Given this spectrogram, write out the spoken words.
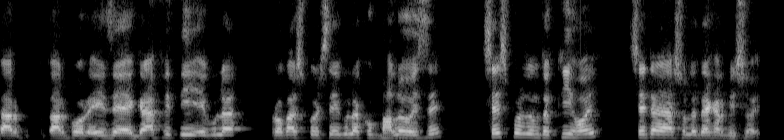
তার তারপর এই যে গ্রাফিতি এগুলা প্রকাশ করছে এগুলা খুব ভালো হয়েছে। শেষ পর্যন্ত কি হয় সেটা আসলে দেখার বিষয়।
